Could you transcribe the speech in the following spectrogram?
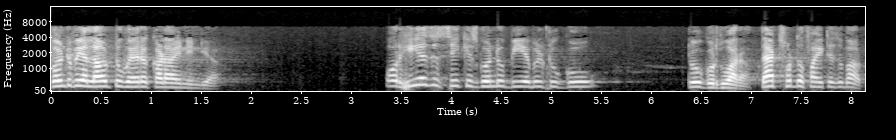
going to be allowed to wear a kada in India. Or he, as a Sikh, is going to be able to go to Gurdwara. That's what the fight is about.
